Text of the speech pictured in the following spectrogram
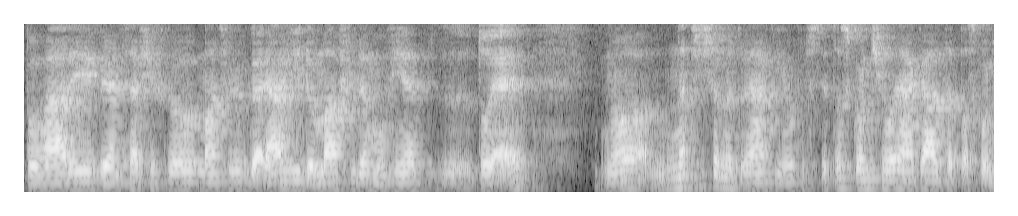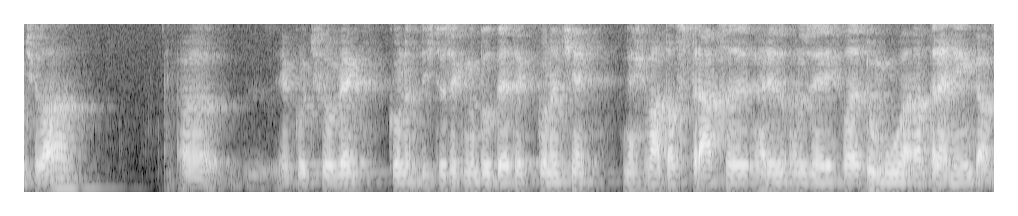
poháry, věnce, všechno má člověk v garáži, doma, všude možně to je. No, nepřišlo mi to nějaký, no, prostě to skončilo, nějaká etapa skončila. Uh, jako člověk, když to řeknu blbě, tak konečně nechvátal z práce hry hrozně rychle domů a na trénink a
